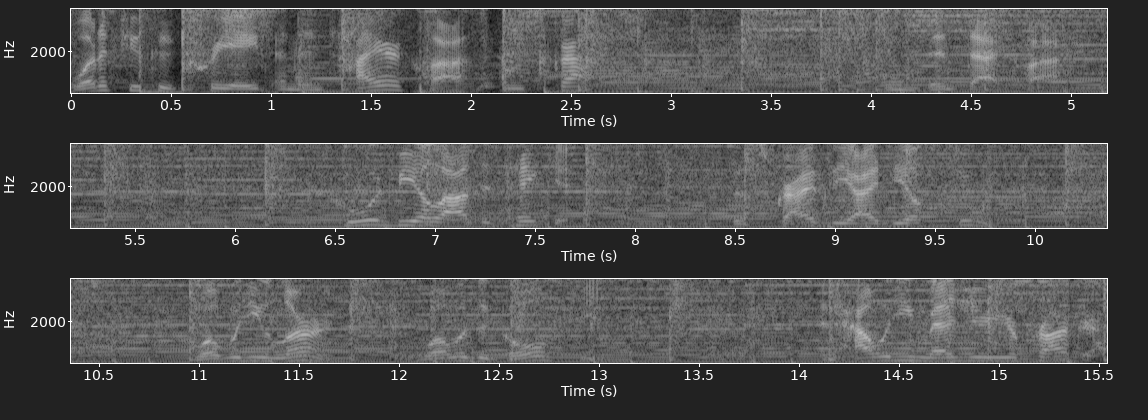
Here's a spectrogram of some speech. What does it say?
What if you could create an entire class from scratch? Invent that class. Who would be allowed to take it? Describe the ideal student. What would you learn? What would the goals be? And how would you measure your progress?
